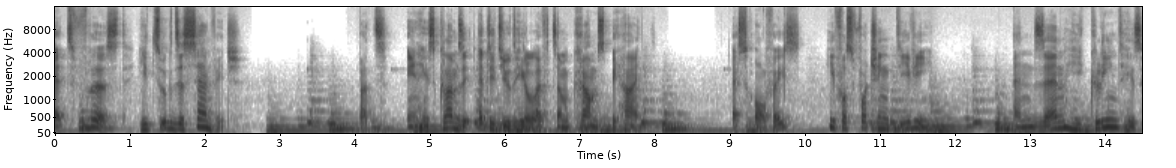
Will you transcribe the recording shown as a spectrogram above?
At first, he took the sandwich. But in his clumsy attitude, he left some crumbs behind. As always, he was watching TV. And then he cleaned his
